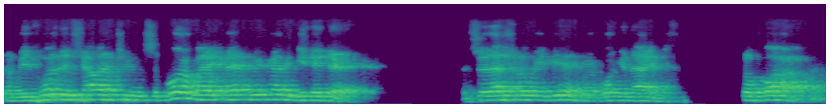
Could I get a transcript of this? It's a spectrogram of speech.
So before they sell it to some more white men, we've got to get in there. And so that's what we did. We're organized so far.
